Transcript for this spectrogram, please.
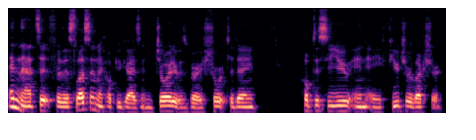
And that's it for this lesson. I hope you guys enjoyed. It was very short today. Hope to see you in a future lecture.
